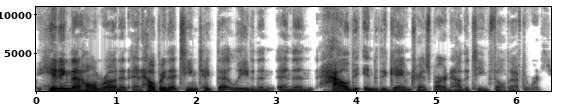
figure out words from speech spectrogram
hitting that home run and, and helping that team take that lead and then and then how the end of the game transpired and how the team felt afterwards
